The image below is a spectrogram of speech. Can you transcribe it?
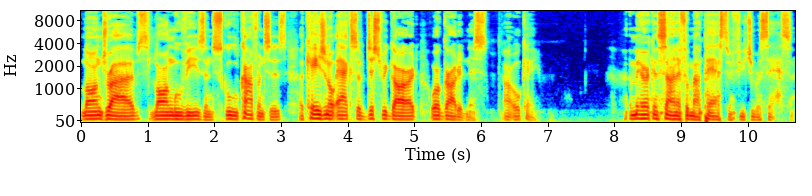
long drives, long movies, and school conferences, occasional acts of disregard or guardedness are okay. American Sonnet for my past and future assassin.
